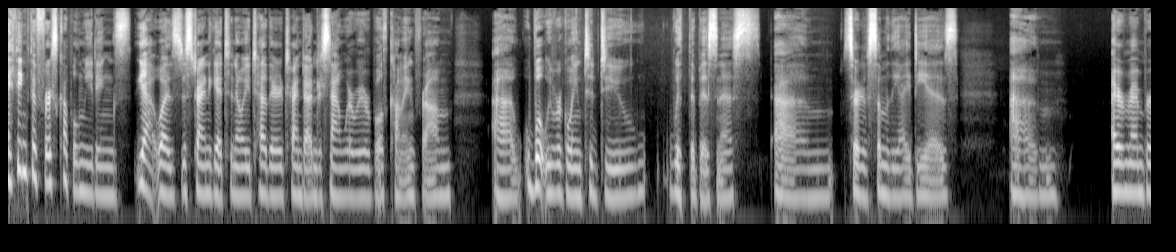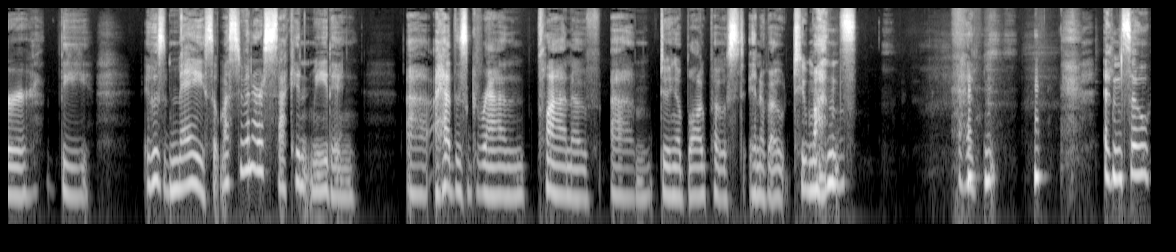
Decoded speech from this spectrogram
I think the first couple meetings, yeah, it was just trying to get to know each other, trying to understand where we were both coming from, uh, what we were going to do with the business, um, sort of some of the ideas. um, I remember the, it was May, so it must have been our second meeting. Uh, I had this grand plan of um, doing a blog post in about two months. And, and so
